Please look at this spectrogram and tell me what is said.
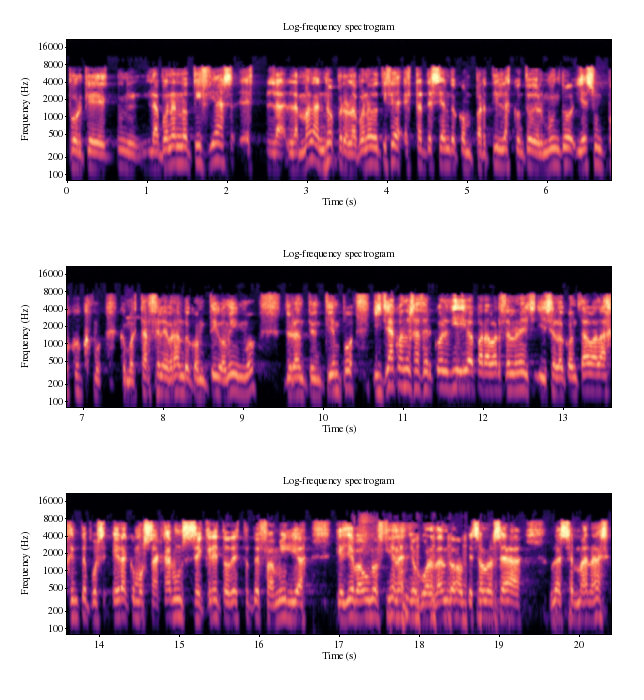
porque las buenas noticias, las malas no, pero las buenas noticias estás deseando compartirlas con todo el mundo y es un poco como, como estar celebrando contigo mismo durante un tiempo. Y ya cuando se acercó el día iba para Barcelona y, se lo contaba a la gente, pues era como sacar un secreto de estos de familia que lleva unos 100 años guardando, aunque solo sea unas semanas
